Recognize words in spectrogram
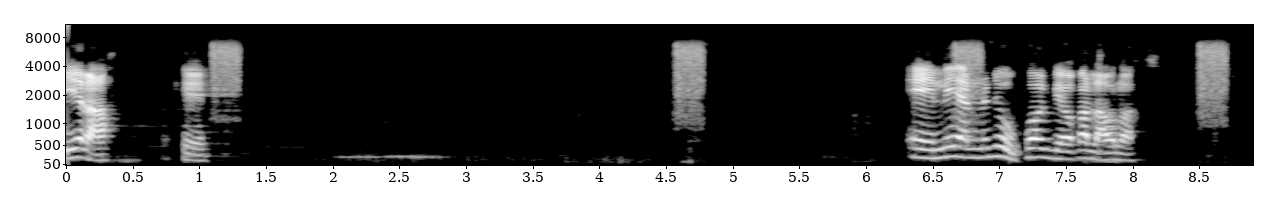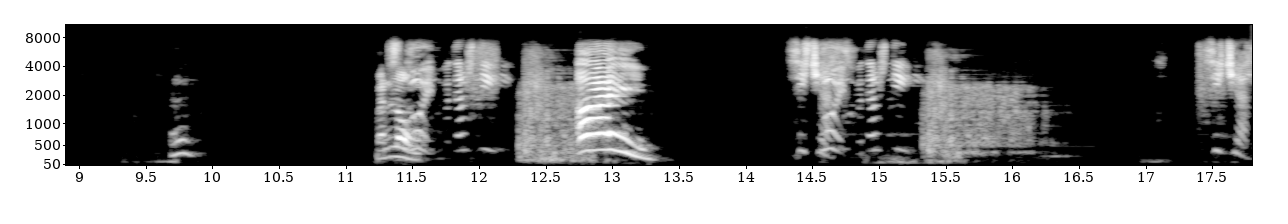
นี้เหรอ โอเค เอเลี่ยนมันอยู่พวกเดียวกับเราเหรอเอ้ยมันหลง Стой, подожди. เอ้ย Сейчас. Стой, подожди. Сейчас.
